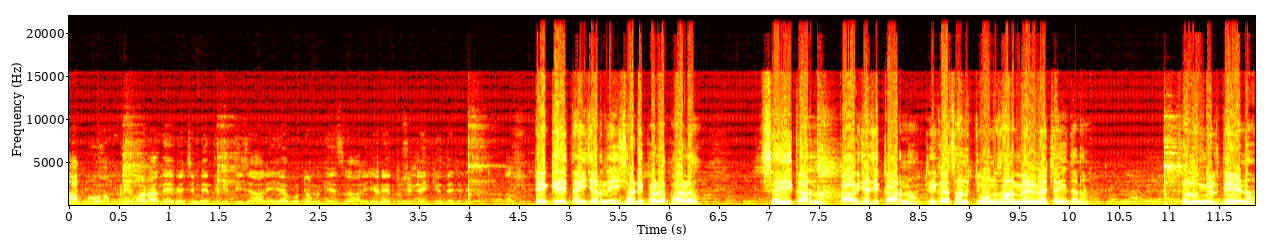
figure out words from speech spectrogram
ਆਪੋ ਆਪਣੇ ਵਾਰਡਾਂ ਦੇ ਵਿੱਚ ਮਿਹਨਤ ਕੀਤੀ ਜਾ ਰਹੀ ਹੈ ਵੋਟਾਂ ਮੰਗੀਆਂ ਜਾ ਰਹੀਆਂ ਨੇ। ਤੁਸੀਂ ਟੈਂਕੀ ਉੱਤੇ ਚੜੇ ਟੈਂਕੀ ਦੇ ਤਾਂ ਹੀ ਚੜ੍ਹਨੀ ਜੀ ਸਾਡੀ ਪਹਿਲਾ ਫਾਈਲ ਸਹੀ ਕਰਨ ਕਾਗਜ਼ਾਂ 'ਚ ਕਰਨ ਠੀਕ ਆ? ਸਾਨੂੰ ਚੋਣ ਨਿਸ਼ਾਨ ਮਿਲਣਾ ਚਾਹੀਦਾ ਨਾ। ਸਾਨੂੰ ਮਿਲ ਦੇਣ।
